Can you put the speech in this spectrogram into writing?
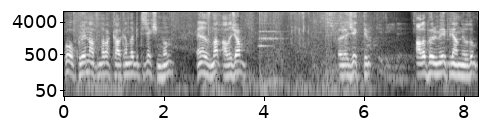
Go. Kulenin altında bak kalkanında bitecek şimdi onun. En azından alacağım. Ölecektim. Alıp ölmeyi planlıyordum.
